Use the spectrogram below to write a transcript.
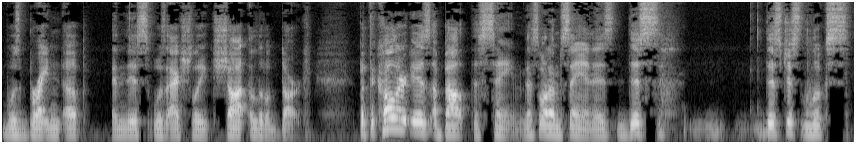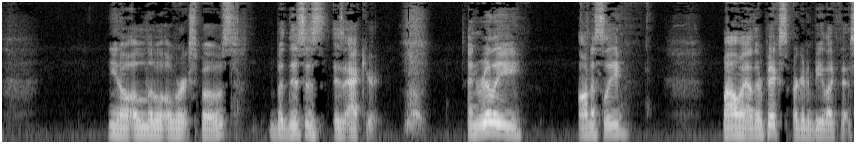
was brightened up and this was actually shot a little dark. But the color is about the same. That's what I'm saying is this this just looks you know, a little overexposed, but this is, is accurate. And really, honestly, my, all my other picks are going to be like this.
